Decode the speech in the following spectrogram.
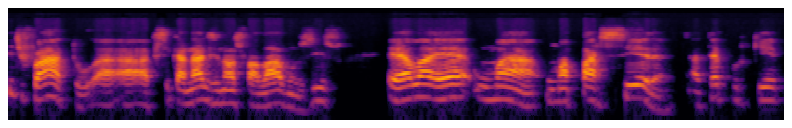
E, de fato, a, a psicanálise, nós falávamos isso, ela é uma, uma parceira, até porque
